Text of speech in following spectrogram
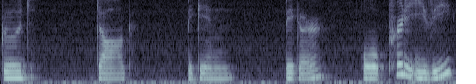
good, dog, begin, bigger, all pretty easy.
